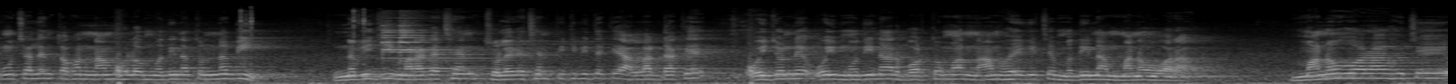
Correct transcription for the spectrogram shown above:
পৌঁছালেন, তখন নাম হলো মদিনাতুন নবী। নবীজি মারা গেছেন, চলে গেছেন পৃথিবী থেকে, আল্লাহর ডাকে। ওই জন্যে ওই মদিনার বর্তমান নাম হয়ে গেছে মদিনা মানওয়ারা। মানওয়ারা হচ্ছে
